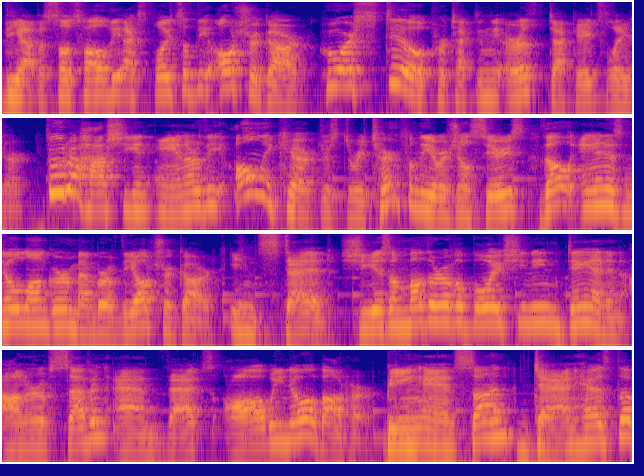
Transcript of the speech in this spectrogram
the episodes follow the exploits of the Ultra Guard, who are still protecting the Earth decades later. Furuhashi and Anne are the only characters to return from the original series, though Anne is no longer a member of the Ultra Guard. Instead, she is a mother of a boy she named Dan in honor of Seven, and that's all we know about her. Being Anne's son, Dan has the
